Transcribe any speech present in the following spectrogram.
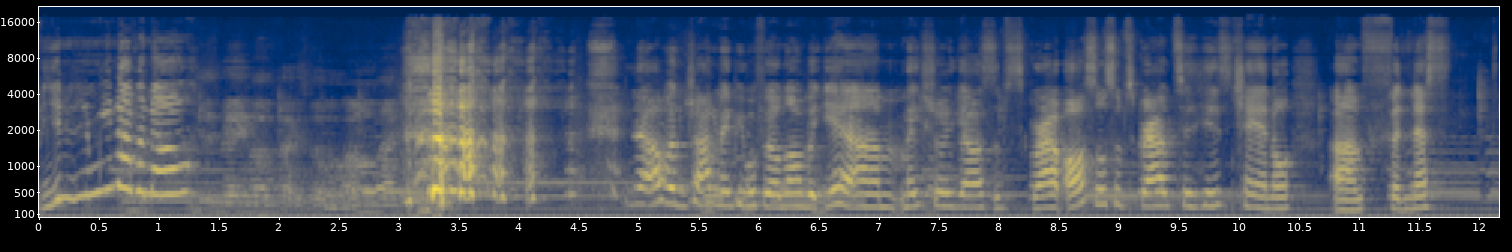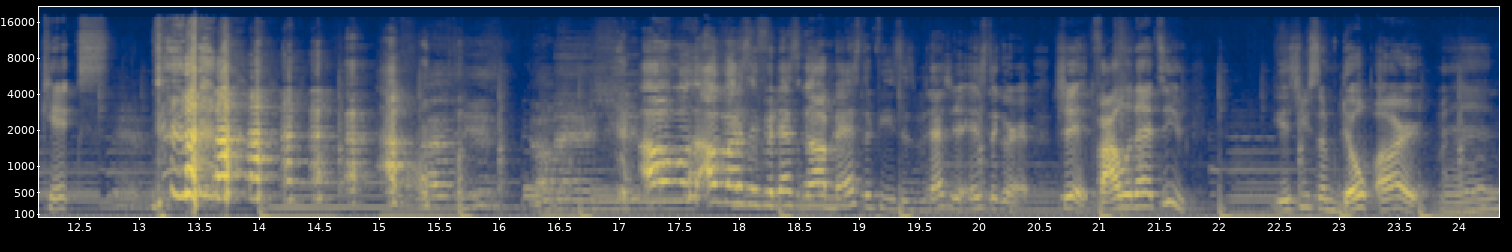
you, you never know. no, I wasn't trying to make people feel alone, but yeah, um, make sure y'all subscribe. Also, subscribe to his channel, um, Finesse Kicks. Almost, I'm about to say Finesse God Masterpieces, but that's your Instagram. Shit, follow that too. Get you some dope art, man.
